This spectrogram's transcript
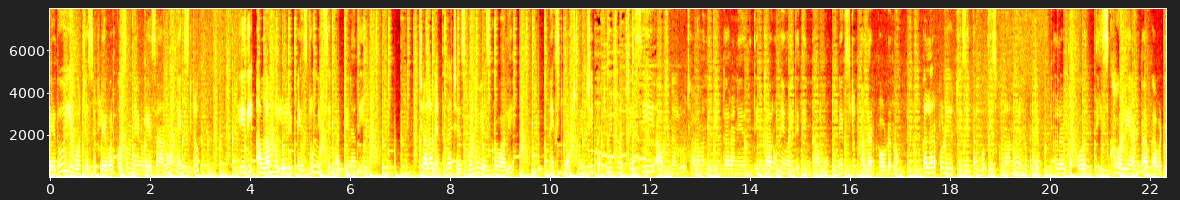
లేదు. ఇవి వచ్చేసి ఫ్లేవర్ కోసం నేను వేసాను నెక్స్ట్ ఇది అల్లం వెల్లుల్లి పేస్ట్ మిక్సీ పట్టినది. చాలా మెత్తగా చేసుకొని వేసుకోవాలి. నెక్స్ట్ పచ్చిమిర్చి. పచ్చిమిర్చి వచ్చేసి ఆప్షనల్. చాలామంది తింటారు అనేది తింటారు. మేమైతే తింటాము. నెక్స్ట్ కలర్ పౌడరు. కలర్ పొడి వచ్చేసి తక్కువ తీసుకున్నాను. ఎందుకంటే కలర్ తక్కువ తీసుకోవాలి అంటారు కాబట్టి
